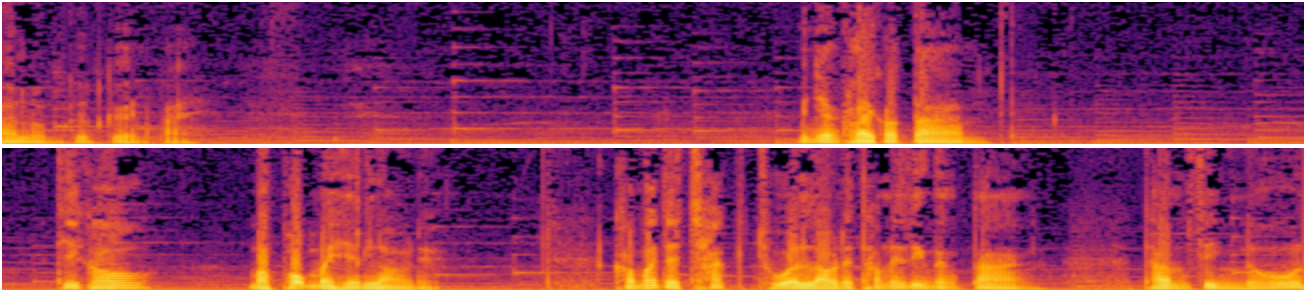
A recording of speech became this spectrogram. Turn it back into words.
อารมณ์เกินเกินไป มันอย่างใครก็ตาม ที่เขามาพบมาเห็นเราเนี่ยเขามักจะชักชวนเราในทำในสิ่งต่างๆทำสิ่งโน้น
